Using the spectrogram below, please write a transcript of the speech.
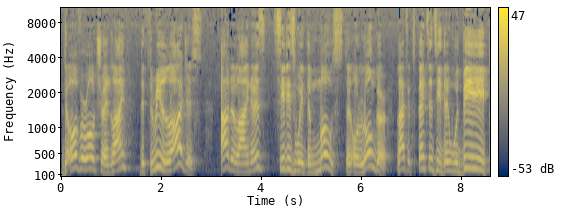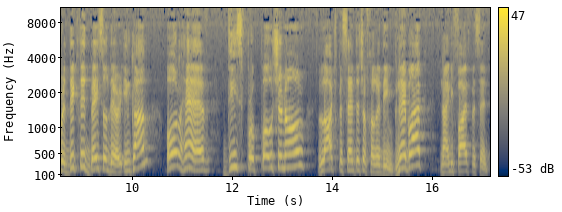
the overall trend line. The three largest outerliners, cities with the most or longer life expectancy than would be predicted based on their income, all have disproportional large percentage of Haredim. Bnei Brak, 95%.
